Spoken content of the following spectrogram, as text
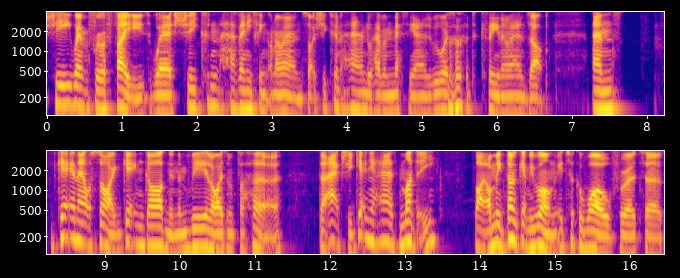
she went through a phase where she couldn't have anything on her hands. Like she couldn't handle having messy hands. We always uh-huh. had to clean her hands up, and getting outside, getting gardening, and realizing for her that actually getting your hands muddy, like I mean, don't get me wrong, it took a while for her to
